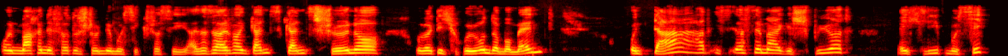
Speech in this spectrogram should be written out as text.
und machen eine Viertelstunde Musik für sie. Also es ist einfach ein ganz, ganz schöner und wirklich rührender Moment. Und da habe ich das erste Mal gespürt, ich liebe Musik,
